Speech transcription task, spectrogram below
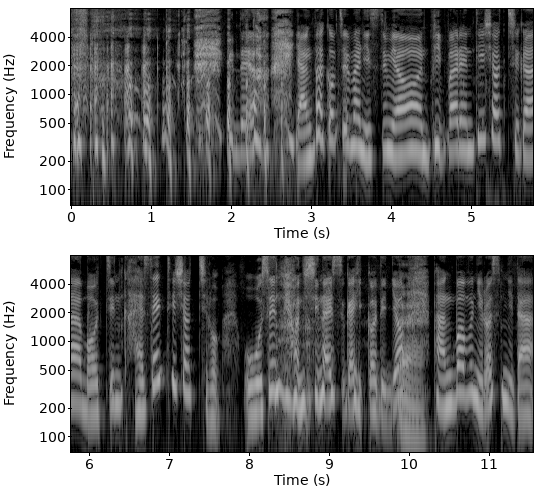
근데요, 양파 껍질만 있으면 빛바랜 티셔츠가 멋진 갈색 티셔츠로 옷은 변신할 수가 있거든요. 네. 방법은 이렇습니다.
